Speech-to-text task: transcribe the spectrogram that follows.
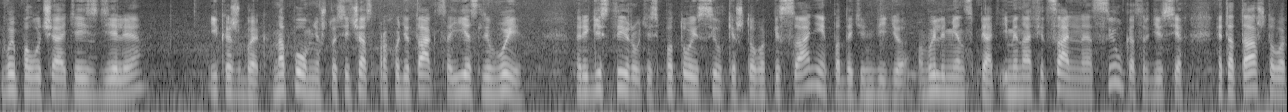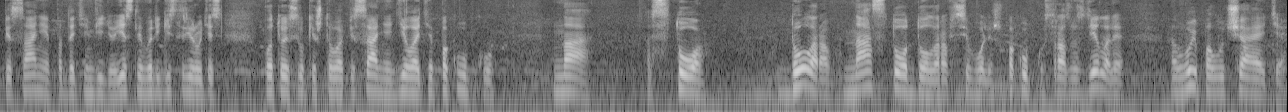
Вы получаете изделие и кэшбэк. Напомню, что сейчас проходит акция, если вы регистрируйтесь по той ссылке, что в описании под этим видео, в Elements 5. Именно официальная ссылка среди всех, это та, что в описании под этим видео. Если вы регистрируетесь по той ссылке, что в описании, делаете покупку на 100 долларов, на 100 долларов всего лишь покупку сразу сделали, вы получаете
